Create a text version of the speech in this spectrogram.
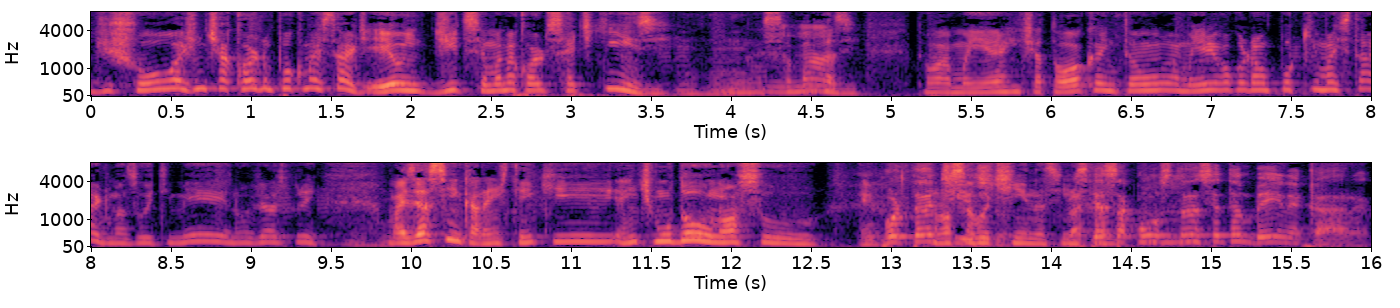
de show a gente acorda um pouco mais tarde. Eu, em dia de semana, acordo 7h15. Uhum. Nessa base. Então amanhã a gente já toca, então amanhã eu vou acordar um pouquinho mais tarde, umas 8h30, 9 horas por aí. Uhum. Mas é assim, cara, a gente tem que. A gente mudou o nosso. É importante A nossa isso. rotina, assim, Pra ter sabe? essa constância também, né, cara?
